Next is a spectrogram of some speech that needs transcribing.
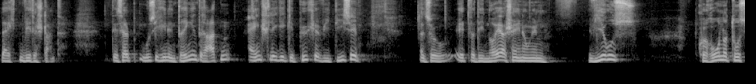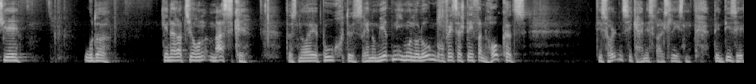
leichten Widerstand. Deshalb muss ich Ihnen dringend raten, einschlägige Bücher wie diese, also etwa die Neuerscheinungen Virus, Corona-Dossier oder Generation Maske, das neue Buch des renommierten Immunologen Professor Stefan Hockertz, die sollten Sie keinesfalls lesen. Denn diese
